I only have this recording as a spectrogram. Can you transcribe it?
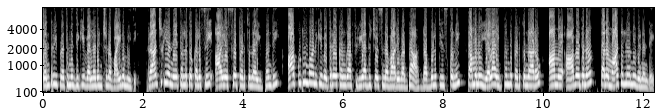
యంత్రి ప్రతినిధికి వెల్లడించిన వైనమిది రాజకీయ నేతలతో కలిసి ఆ ఎస్ఐ పెడుతున్న ఇబ్బంది ఆ కుటుంబానికి వ్యతిరేకంగా ఫిర్యాదు చేసిన వారి వద్ద డబ్బులు తీసుకుని తమను ఎలా ఇబ్బంది పెడుతున్నారో ఆమె ఆవేదన తన మాటల్లోనే వినండి.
